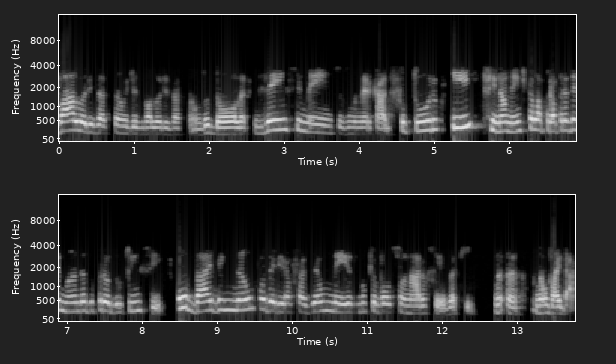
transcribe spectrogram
valorização e desvalorização do dólar, vencimentos no mercado futuro e, finalmente, pela própria demanda do produto em si. O Biden não poderia fazer o mesmo que o Bolsonaro fez aqui. Uh-uh, não vai dar.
